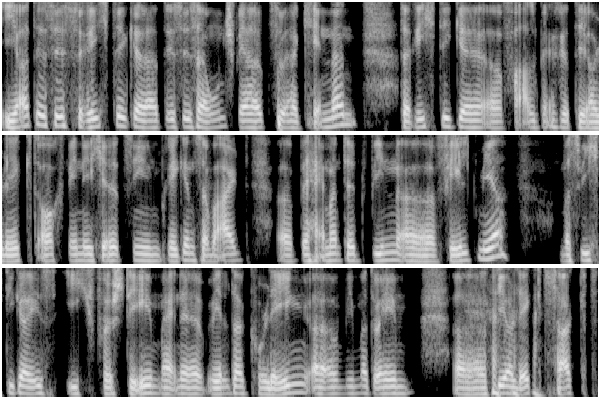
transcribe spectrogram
Ja, das ist richtig. Äh, das ist auch unschwer zu erkennen. Der richtige äh, Vorarlberger Dialekt, auch wenn ich jetzt im Bregenzer Wald äh, beheimatet bin, fehlt mir. Was wichtiger ist, ich verstehe meine Wälder Kollegen, wie man da im Dialekt sagt.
